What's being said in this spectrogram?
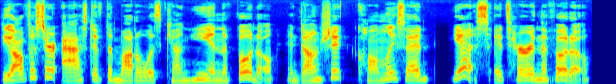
The officer asked if the model was Kyung Hee in the photo, and Dongshik calmly said, Yes, it's her in the photo.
